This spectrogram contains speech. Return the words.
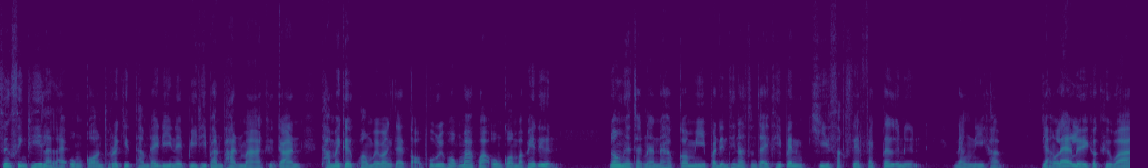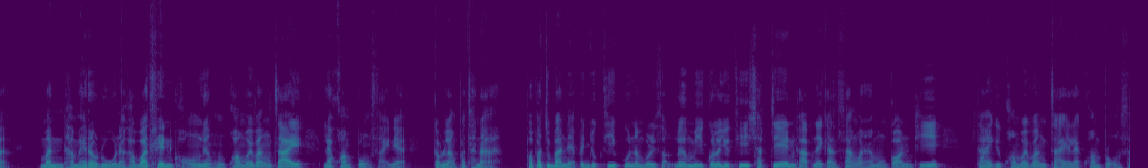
ซึ่งสิ่งที่หลาย ๆ องค์กรธุรกิจทำได้ดีในปีที่ผ่านๆมา คือการทำให้เกิดความไว้วางใจต่อผู้บริโภคมากกว่าองค์กรประเภทอื่น นอกเหนือจากนั้นนะครับก็มีประเด็นที่น่าสนใจที่เป็น key success factor อื่น ๆ ดังนี้ครับ อย่างแรกเลยก็คือว่ามันทำให้เรารู้นะครับว่าเทรนด์ของเรื่องของความไว้วางใจ และความโปร่งใสเนี่ยกำลังพัฒนา เพราะปัจจุบันเนี่ยเป็นยุคที่ผู้นำบริษัทเริ่มมีกลยุทธ์ที่ชัดเจนครับในการสร้างวัฒนธรรมองค์กรที่ สร้างให้เกิดความไว้วางใจและความโปร่งใส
